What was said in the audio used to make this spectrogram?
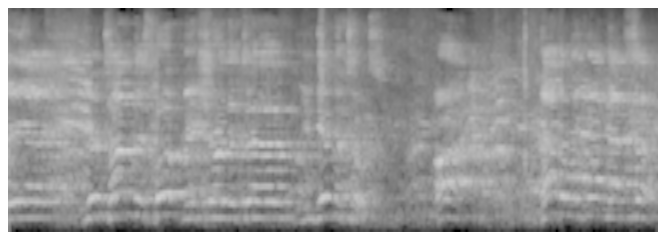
the, uh, your time this book, make sure that uh, you give it to us. All right. Now that we've done that settled.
